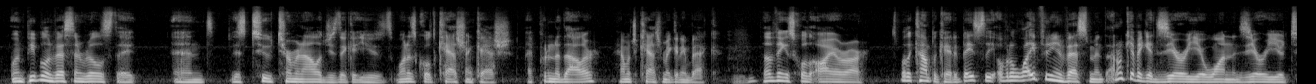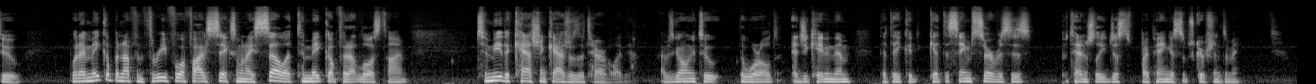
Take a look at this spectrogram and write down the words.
when people invest in real estate, and there's two terminologies that get used. One is called cash on cash. I put in a dollar. How much cash am I getting back? Another thing is called IRR. It's really complicated. Basically, over the life of the investment, I don't care if I get zero year one and zero year two. Would I make up enough in three, four, five, six, and when I sell it to make up for that lost time? To me, the cash and cash was a terrible idea. I was going to the world, educating them that they could get the same services potentially just by paying a subscription to me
